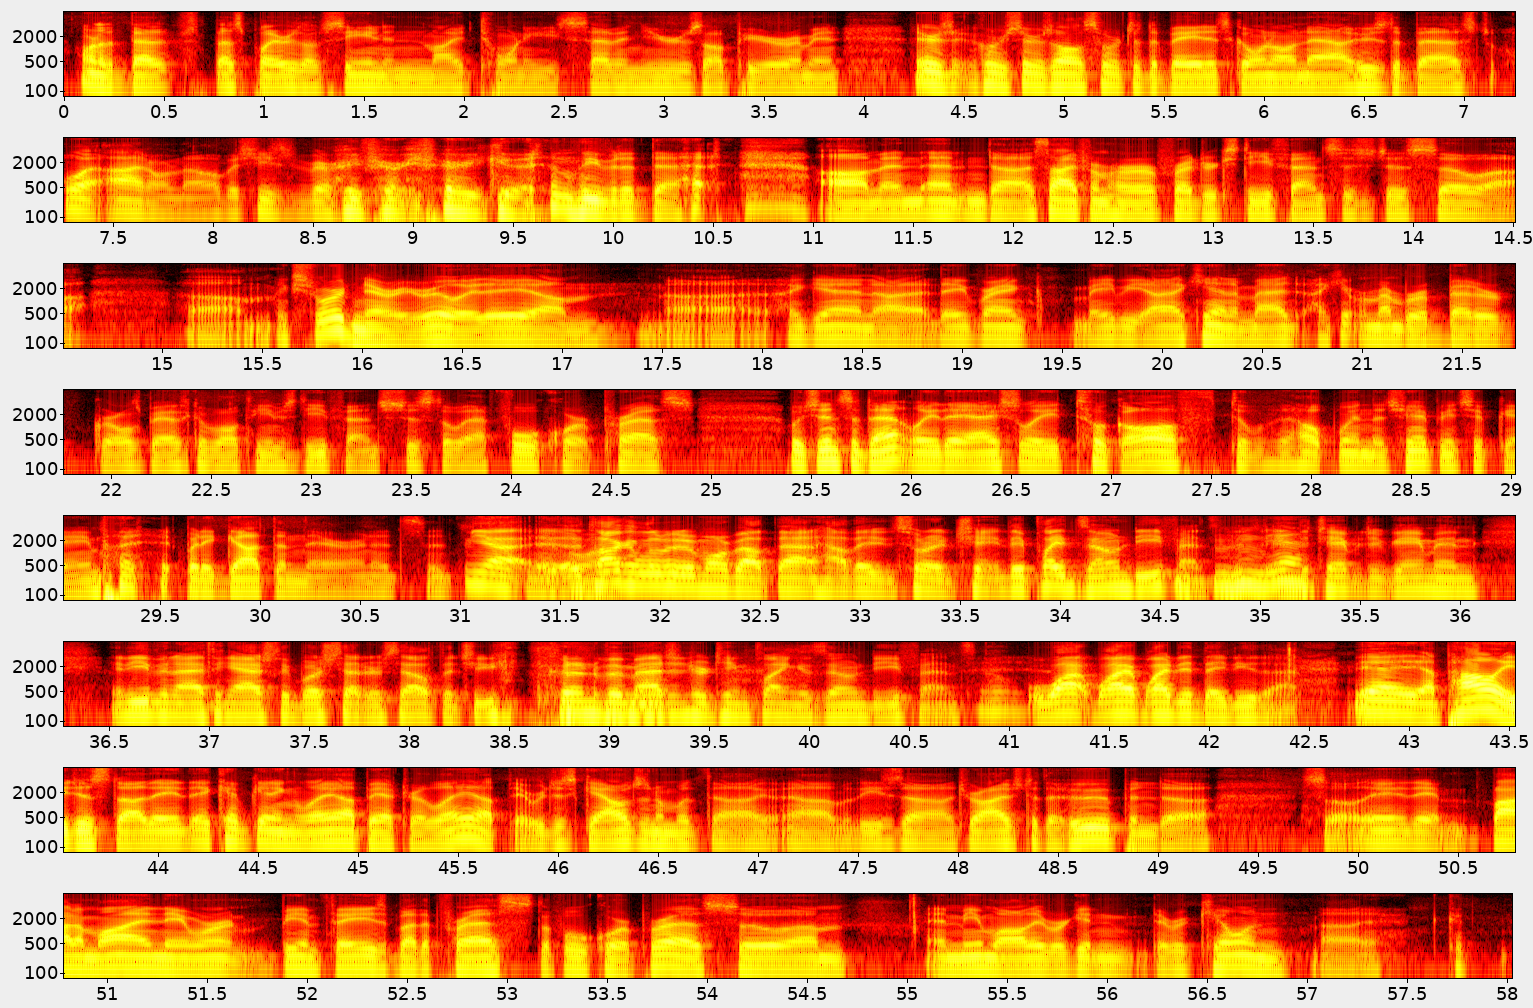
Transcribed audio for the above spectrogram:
one of the best best players I've seen in my 27 years up here. I mean, there's of course there's all sorts of debate that's going on now. Who's the best? Well, I don't know, but she's very, very, very good, and leave it at that. Um, and and uh, aside from her, Frederick's defense is just so. Uh, um, extraordinary, really. They um, uh, again uh, they rank maybe I can't imagine I can't remember a better girls basketball team's defense. Just the way that full court press which incidentally they actually took off to help win the championship game, but but it got them there, and it's, it's yeah. Uh, talk a little bit more about that. How they sort of changed. They played zone defense mm-hmm, in, the, yeah. in, the, championship game, and and even I think Ashley Bush said herself that she couldn't have imagined her team playing a zone defense. Why why why did they do that? Yeah, yeah Polly just uh, they they kept getting layup after layup. They were just gouging them with uh, uh, these uh, drives to the hoop and. Uh, so they, they, bottom line, they weren't being phased by the press, the full court press. So um, and meanwhile, they were getting they were killing uh,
